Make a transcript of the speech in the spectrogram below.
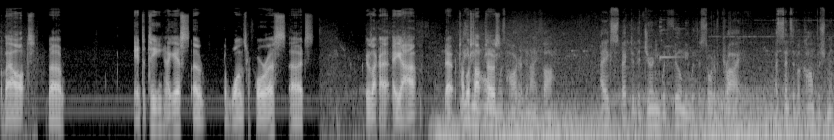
about the entity, I guess, of the ones before us. Uh, it's it was like a AI that was Leaving talking to us. was harder than I thought. I expected the journey would fill me with a sort of pride, a sense of accomplishment.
